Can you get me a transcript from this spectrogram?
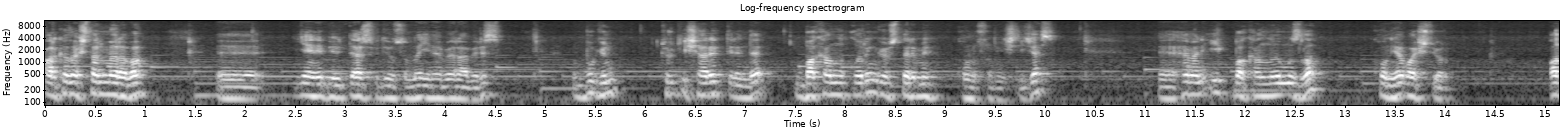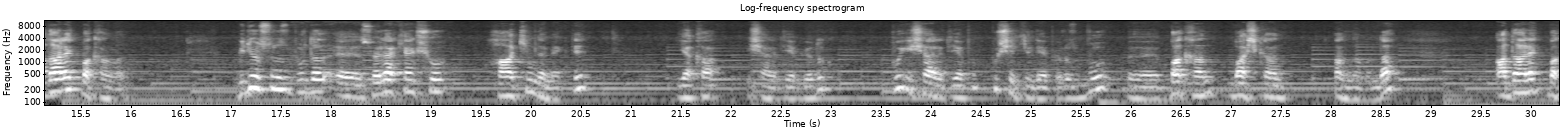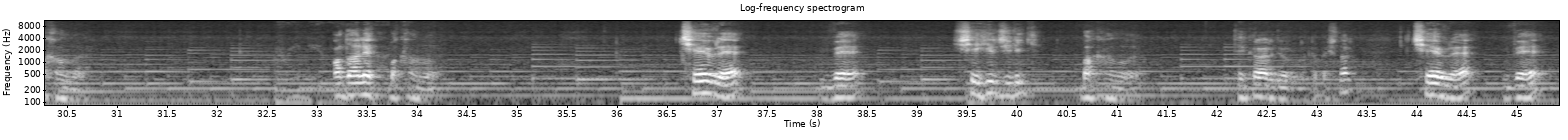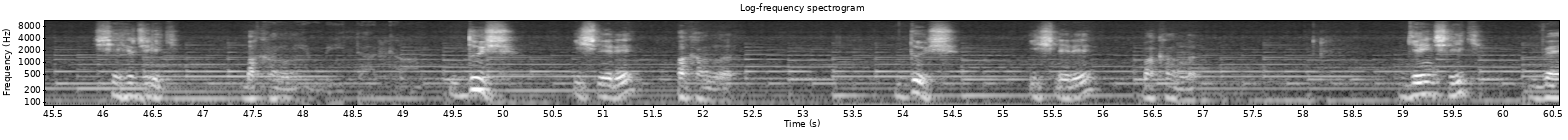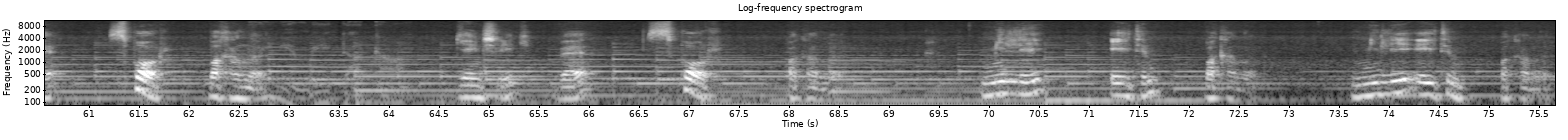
Arkadaşlar merhaba. Ee, yeni bir ders videosunda yine beraberiz. Bugün Türk İşaret Dili'nde bakanlıkların gösterimi konusunu işleyeceğiz. Ee, hemen ilk bakanlığımızla konuya başlıyorum. Adalet Bakanlığı. Biliyorsunuz burada e, söylerken şu hakim demekti. Yaka işareti yapıyorduk. Bu işareti yapıp bu şekilde yapıyoruz. Bu e, bakan, başkan anlamında. Adalet Bakanlığı. Adalet Bakanlığı. Çevre ve Şehircilik Bakanlığı. Tekrar ediyorum arkadaşlar. Çevre ve Şehircilik Bakanlığı. Dış İşleri Bakanlığı. Dış İşleri Bakanlığı. Gençlik ve Spor Bakanlığı. Gençlik ve Spor Bakanlığı. Milli Eğitim Bakanlığı. Milli Eğitim Bakanlığı.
